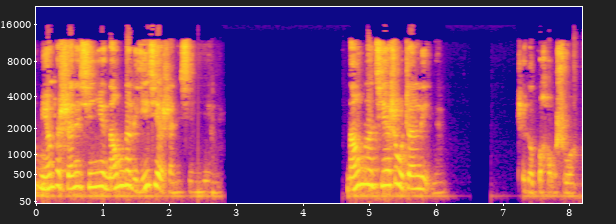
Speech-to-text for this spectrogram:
不明白神的心意，能不能理解神的心意呢？能不能接受真理呢？这个不好说，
